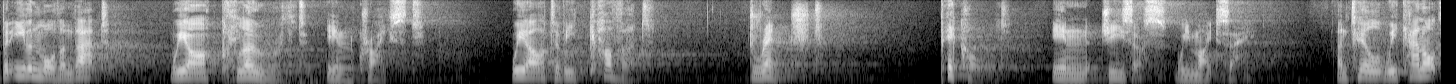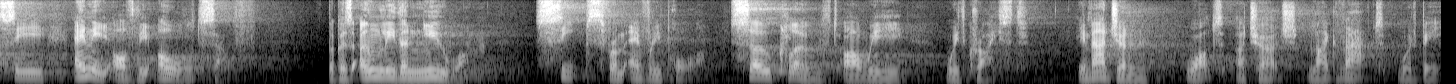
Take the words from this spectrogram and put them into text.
But even more than that, we are clothed in Christ. We are to be covered, drenched, pickled in Jesus, we might say, until we cannot see any of the old self, because only the new one seeps from every pore. So clothed are we with Christ. Imagine what a church like that would be.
